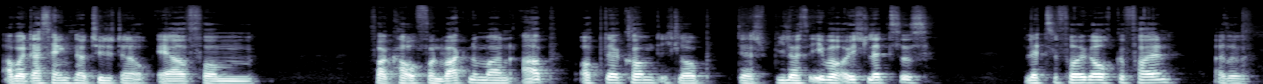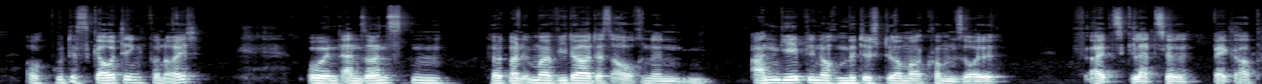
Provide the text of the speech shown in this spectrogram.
Aber das hängt natürlich dann auch eher vom Verkauf von Wagnermann ab, ob der kommt. Ich glaube, der Spieler ist eh bei euch letztes, letzte Folge auch gefallen. Also auch gutes Scouting von euch. Und ansonsten hört man immer wieder, dass auch ein angeblich noch Mittelstürmer kommen soll als Glatzel-Backup.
